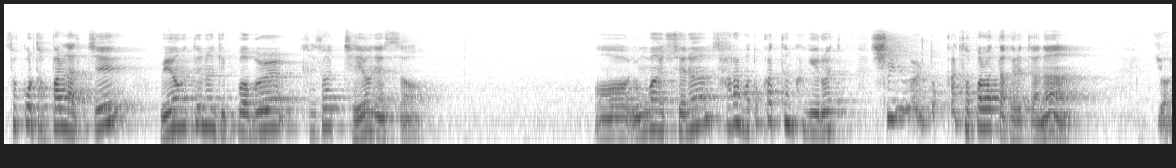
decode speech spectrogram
속고로 덧발랐지. 외형 뜨는 기법을 해서 재현했어. 어, 욕망의 주체는 사람과 똑같은 크기로 했- 실물 똑같이 덧발랐다 그랬잖아. 야,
